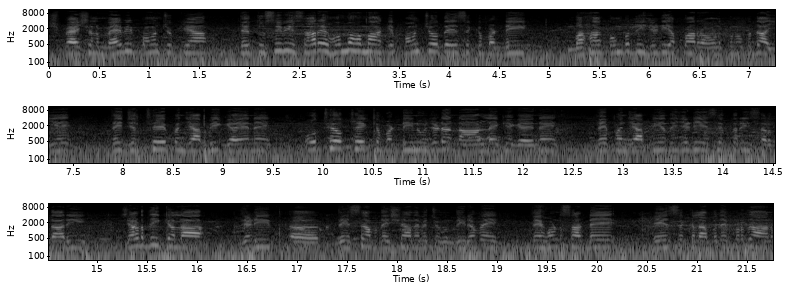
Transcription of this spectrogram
ਸਪੈਸ਼ਲ ਮੈਂ ਵੀ ਪਹੁੰਚ ਚੁੱਕਿਆ। ਤੇ ਤੁਸੀਂ ਵੀ ਸਾਰੇ ਹੁਮ ਹੁਮਾ ਕੇ ਪਹੁੰਚੋ ਤੇ ਇਸ ਕਬੱਡੀ ਮਹਾਕੁੰਭ ਦੀ ਜਿਹੜੀ ਆਪਾਂ ਰੌਣਕ ਨੂੰ ਵਧਾਈਏ ਤੇ ਜਿੱਥੇ ਪੰਜਾਬੀ ਗਏ ਨੇ ਉੱਥੇ ਉੱਥੇ ਕਬੱਡੀ ਨੂੰ ਜਿਹੜਾ ਨਾਲ ਲੈ ਕੇ ਗਏ ਨੇ ਤੇ ਪੰਜਾਬੀਆਂ ਦੀ ਜਿਹੜੀ ਇਸੇ ਤਰ੍ਹਾਂ ਹੀ ਸਰਦਾਰੀ ਚੜ੍ਹਦੀ ਕਲਾ ਜਿਹੜੀ ਦੇਸਾਂ ਵਿਦੇਸ਼ਾਂ ਦੇ ਵਿੱਚ ਹੁੰਦੀ ਰਵੇ ਤੇ ਹੁਣ ਸਾਡੇ ਇਸ ਕਲੱਬ ਦੇ ਪ੍ਰਧਾਨ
